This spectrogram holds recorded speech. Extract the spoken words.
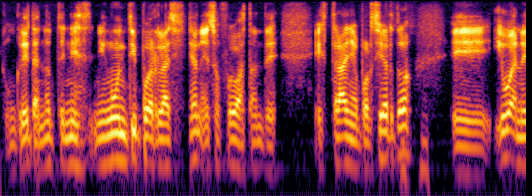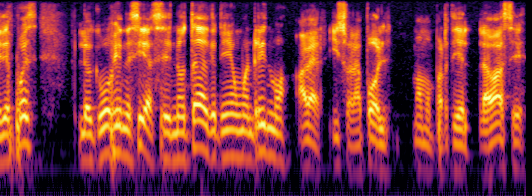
concretas, no tenés ningún tipo de relación, eso fue bastante extraño, por cierto. Eh, y bueno, y después lo que vos bien decías, se notaba que tenía un buen ritmo, a ver, hizo la pole, vamos a partir de la base,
